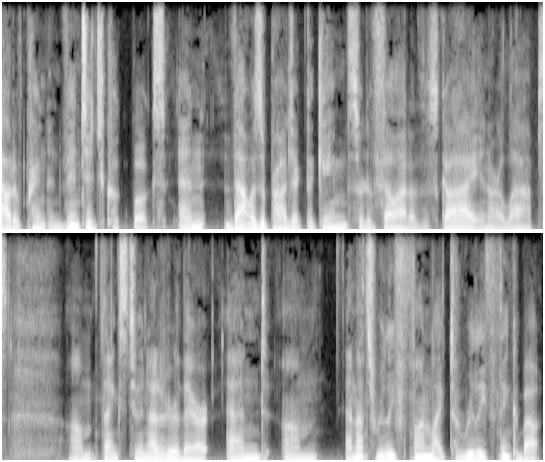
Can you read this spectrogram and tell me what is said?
out of print and vintage cookbooks, and that was a project that came sort of fell out of the sky in our laps, um, thanks to an editor there, and um, and that's really fun. Like to really think about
